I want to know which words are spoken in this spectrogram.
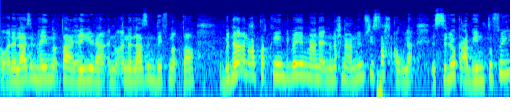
أو أنا لازم هي النقطة اغيرها إنه أنا لازم اضيف نقطة. وبناء على التقييم ببين معنا إنه نحن عم نمشي صح أو لا. السلوك عم ينطفي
